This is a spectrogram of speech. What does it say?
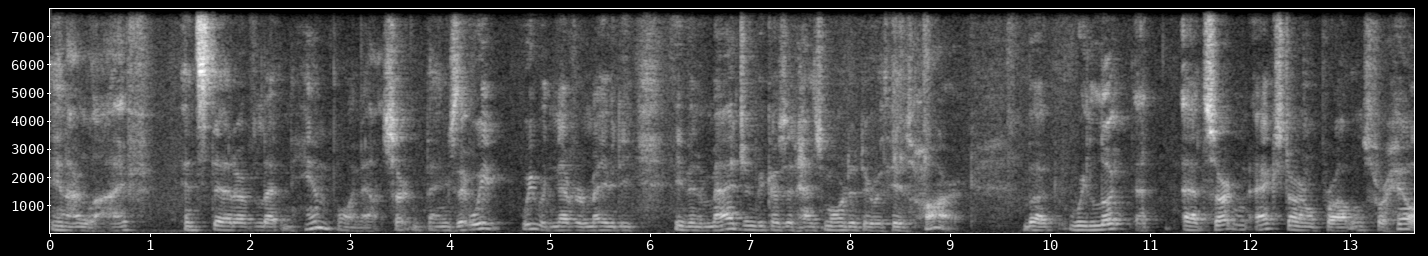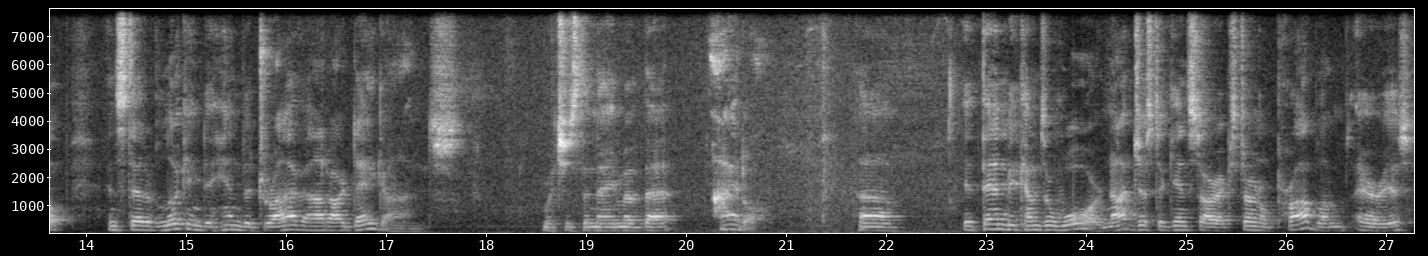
in our life instead of letting him point out certain things that we, we would never maybe even imagine because it has more to do with his heart. But we look at, at certain external problems for help instead of looking to him to drive out our Dagons, which is the name of that idol. Uh, it then becomes a war, not just against our external problem areas,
